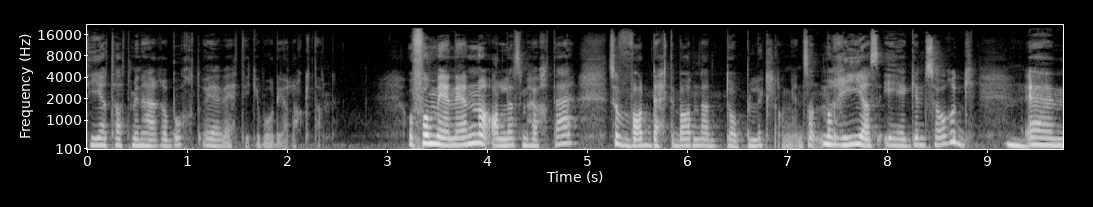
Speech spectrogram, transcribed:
De har tatt min herre bort, og jeg vet ikke hvor de har lagt han. Og for menigheten og alle som hørte, så var dette bare den der doble klangen. Sant? Marias egen sorg eh,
